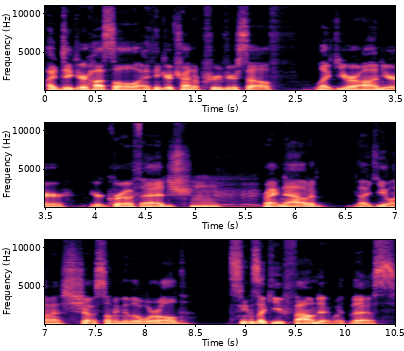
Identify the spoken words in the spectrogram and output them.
I dig your hustle. I think you're trying to prove yourself. Like you're on your your growth edge mm-hmm. Mm-hmm. right now. To like you want to show something to the world. It seems like you found it with this.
